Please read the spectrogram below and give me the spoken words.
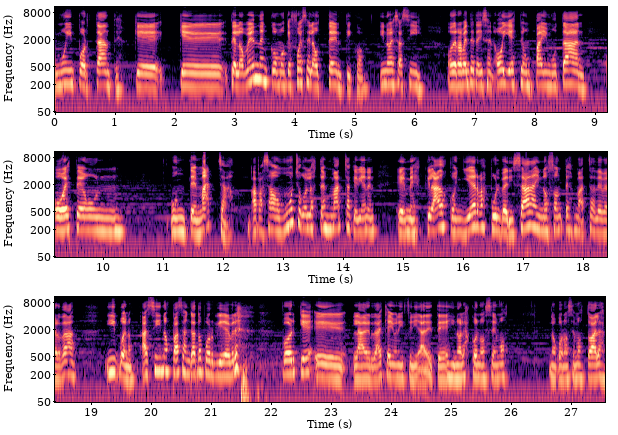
muy importantes que, que te lo venden como que fuese el auténtico y no es así. O de repente te dicen, oye, este es un paimután o este es un, un té matcha. Ha pasado mucho con los tés matcha que vienen eh, mezclados con hierbas pulverizadas y no son tés matcha de verdad. Y bueno, así nos pasan gato por liebre porque eh, la verdad es que hay una infinidad de tés y no las conocemos. No conocemos todas las,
